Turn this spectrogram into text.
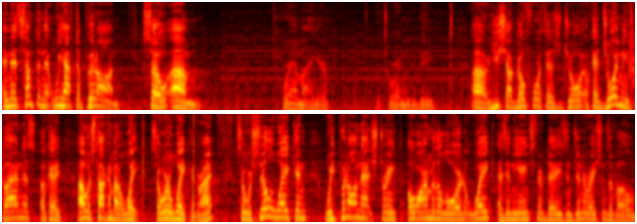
and it's something that we have to put on. So, um, where am I here? Get to where I need to be. Uh, you shall go forth as joy. Okay, joy means gladness. Okay, I was talking about awake. So we're awakened, right? So we're still awakened. We put on that strength, O arm of the Lord, awake as in the ancient of days and generations of old.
